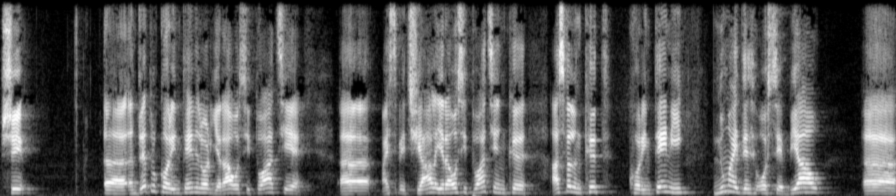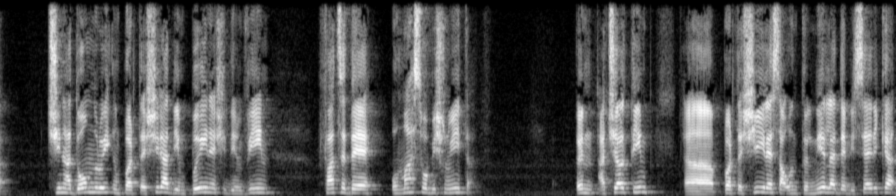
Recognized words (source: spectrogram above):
Și uh, în dreptul corintenilor era o situație uh, mai specială, era o situație încă, astfel încât corintenii nu mai deosebeau uh, cina Domnului, împărtășirea din pâine și din vin față de o masă obișnuită. În acel timp, uh, părtășiile sau întâlnirile de biserică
